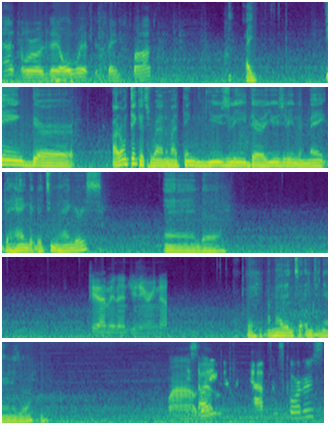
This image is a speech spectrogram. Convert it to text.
at, or are they always at the same spot? I think they're. I don't think it's random. I think usually they're usually in the main, the hangar, the two hangars, and uh, Okay, I'm in engineering now. okay, I'm heading to engineering as well. Wow. He's that- not even in the captain's quarters.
